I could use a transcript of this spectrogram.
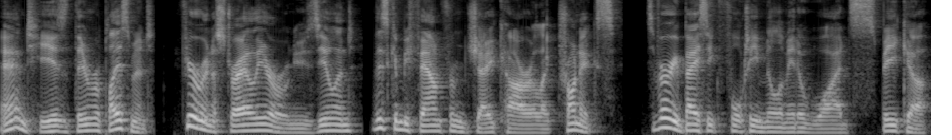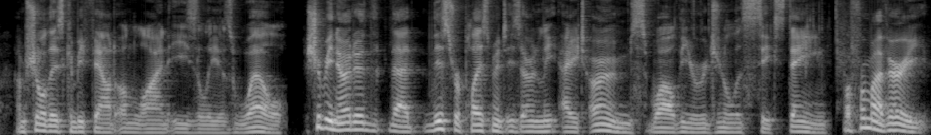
And here's the replacement. If you're in Australia or New Zealand, this can be found from Jaycar Electronics. It's a very basic 40mm wide speaker. I'm sure these can be found online easily as well. It should be noted that this replacement is only 8 ohms, while the original is 16. But from my very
